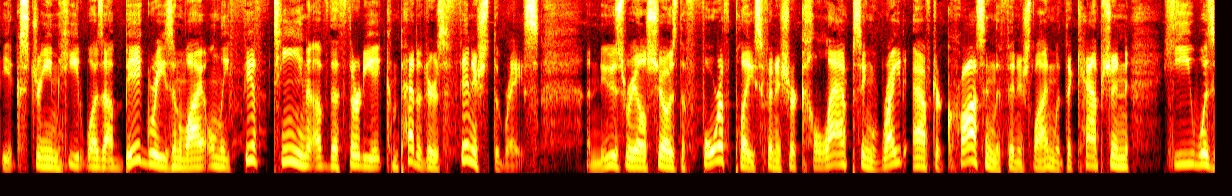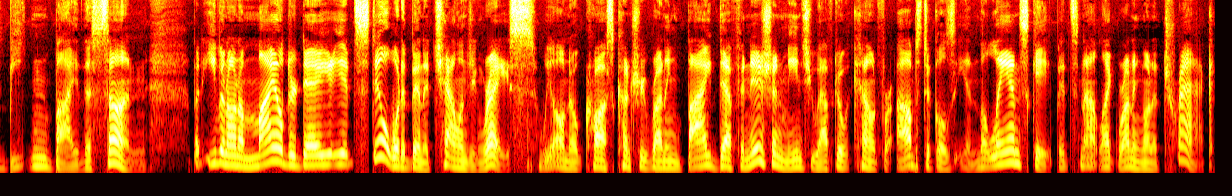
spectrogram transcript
The extreme heat was a big reason why only 15 of the 38 competitors finished the race. A newsreel shows the fourth place finisher collapsing right after crossing the finish line with the caption, He was beaten by the sun. But even on a milder day, it still would have been a challenging race. We all know cross country running by definition means you have to account for obstacles in the landscape. It's not like running on a track.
